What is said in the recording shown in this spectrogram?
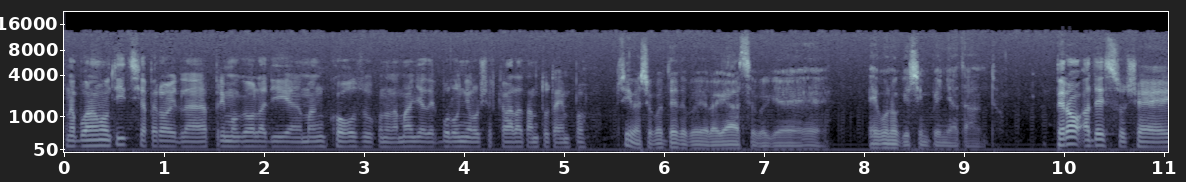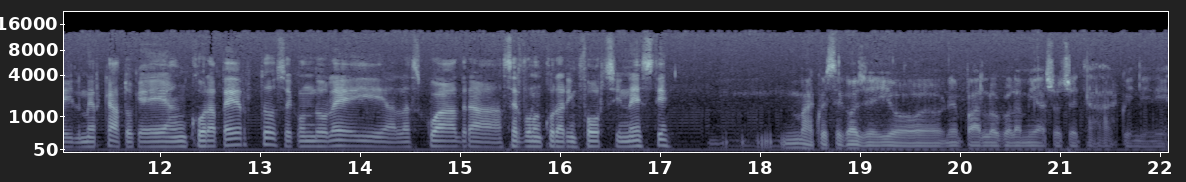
Una buona notizia però il primo gol di Mancosu con la maglia del Bologna lo cercava da tanto tempo. Sì, ma sono contento per il ragazzo perché è uno che si impegna tanto. Però adesso c'è il mercato che è ancora aperto, secondo lei alla squadra servono ancora rinforzi innesti? Ma queste cose io ne parlo con la mia società, quindi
